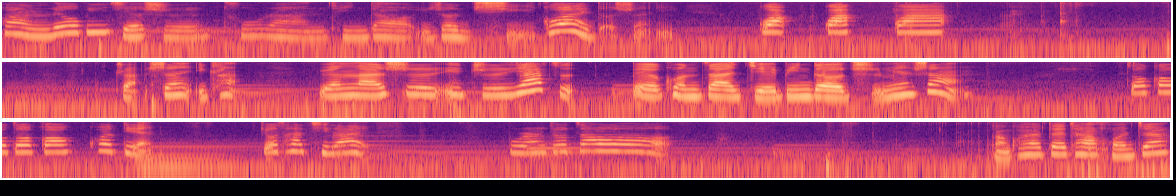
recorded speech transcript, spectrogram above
换溜冰鞋时，突然听到一阵奇怪的声音：“呱呱呱！”转身一看，原来是一只鸭子被困在结冰的池面上。糟糕，糟糕！快点救它起来，不然就糟了！赶快带它回家。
